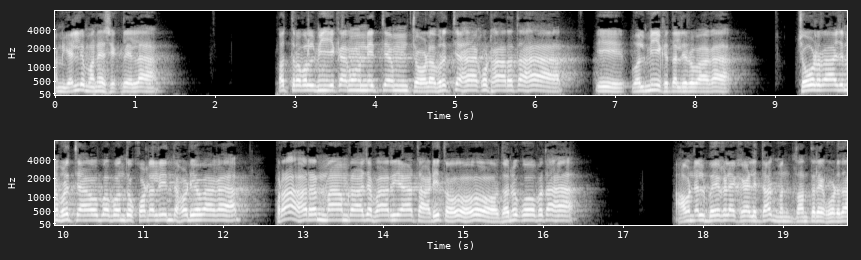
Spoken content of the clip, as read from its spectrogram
ನನಗೆ ಎಲ್ಲಿ ಮನೆ ಸಿಕ್ಕಲಿಲ್ಲ ಪತ್ರ ವಲ್ಮೀಕಂ ನಿತ್ಯಂ ಚೋಳಭೃತ್ಯ ಕುಠಾರತಃ. ಈ ವಲ್ಮೀಕದಲ್ಲಿರುವಾಗ ಚೋಳರಾಜನ ಭೃತ್ಯ ಒಬ್ಬ ಬಂದು ಕೊಡಲಿಂದ ಹೊಡೆಯುವಾಗ ಪ್ರಾಹರನ್ ಮಾಂ ರಾಜಭಾರ್ಯ ತಾಡಿತೋ ಧನುಕೋಪತಃ. ಅವನಲ್ಲಿ ಬೈಗಳೇ ಕೇಳಿದ್ದ ಮನ್ ತಂತಲೆ ಹೊಡೆದ.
